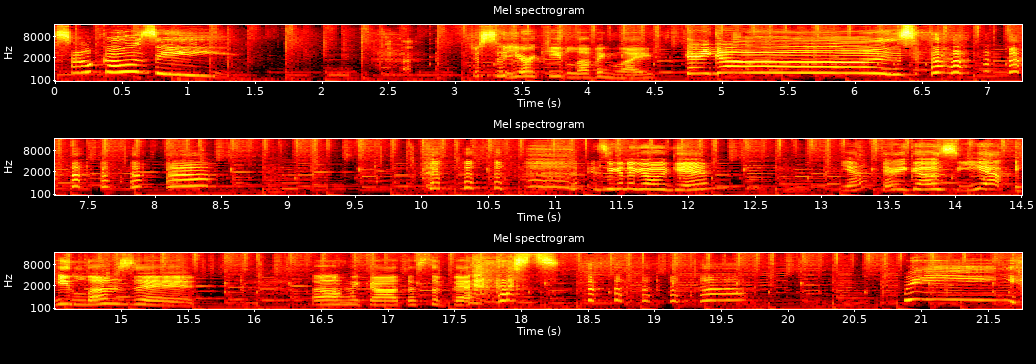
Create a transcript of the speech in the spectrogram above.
so cozy! Just a Yorkie loving life. There he goes! is he gonna go again? Yeah, there he goes. Yep, he loves it. Oh my god, that's the best. Whee!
